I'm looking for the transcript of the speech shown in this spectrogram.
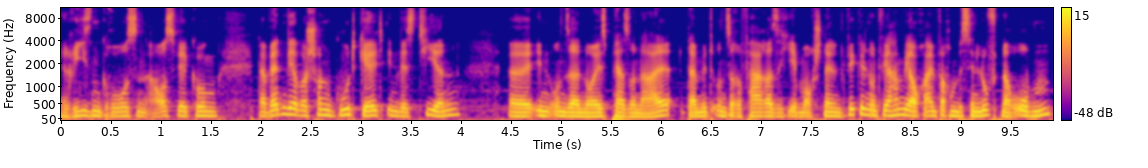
riesengroßen Auswirkungen. Da werden wir aber schon gut Geld investieren äh, in unser neues Personal, damit unsere Fahrer sich eben auch schnell entwickeln. Und wir haben ja auch einfach ein bisschen Luft nach oben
